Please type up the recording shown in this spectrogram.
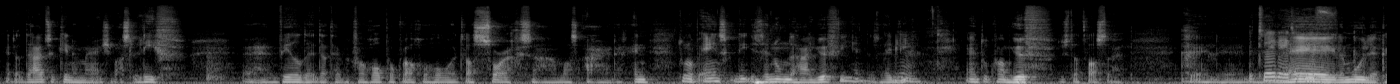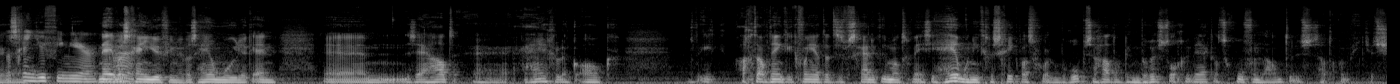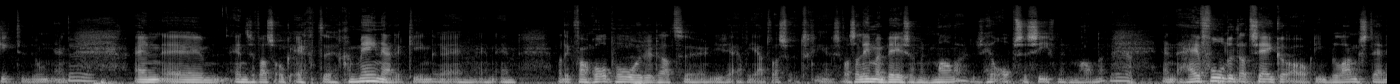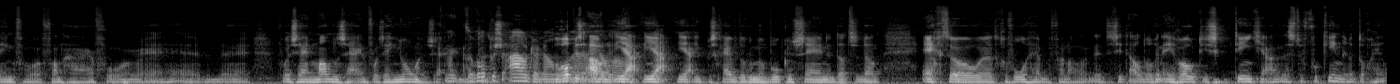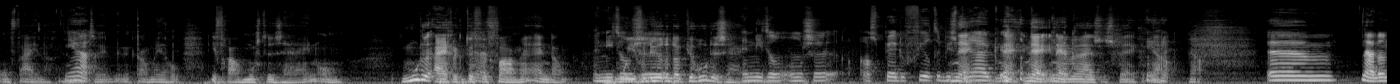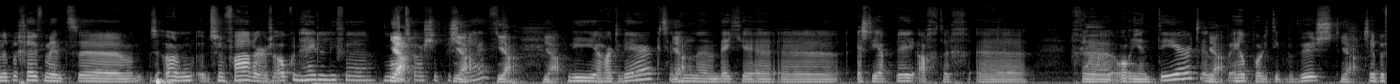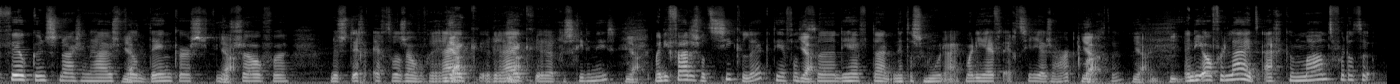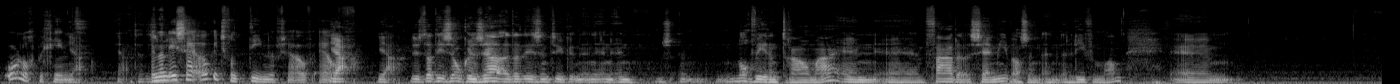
eh, dat Duitse kindermeisje, was lief. eh, wilde, dat heb ik van Rob ook wel gehoord, was zorgzaam, was aardig. En toen opeens, die, ze noemde haar juffie, hè, dat is heel lief. En toen kwam juf, dus dat was de, de, de, de tweede heette hele moeilijke. Was geen juffie meer. Nee, het was Ah. geen juffie meer, het was heel moeilijk. En ehm, zij had eh, eigenlijk ook. Achteraf denk ik van ja, dat is waarschijnlijk iemand geweest die helemaal niet geschikt was voor het beroep. Ze had ook in Brussel gewerkt als gouvernante, dus ze zat ook een beetje chic te doen. En, Mm. en, ehm, en ze was ook echt eh, gemeen naar de kinderen. En, en, en wat ik van Rob hoorde, dat, eh, die zei van ja, het was, het, ze was alleen maar bezig met mannen, dus heel obsessief met mannen. Ja. En hij voelde dat zeker ook, die belangstelling voor, van haar voor, eh, voor zijn man zijn, voor zijn jongen zijn. Nou, Rob is ouder dan Rob is ouder, ja, ja, ja. Ik beschrijf het ook in mijn boek een scène dat ze dan echt zo eh, het gevoel hebben van, oh, er zit al door een erotisch tintje aan. Dat is toch voor kinderen toch heel onveilig. Ja. Dat, eh, dat kan heel, die vrouw moest er zijn om die moeder eigenlijk te Ja. vervangen. En dan En niet, moet om je voortdurend op je hoede zijn. en niet om, om ze als pedofiel te misbruiken. nee, nee, nee, bij wijze van spreken. Ja, Ja. Ehm, nou, dan op een gegeven moment... eh, oh, zijn vader is ook een hele lieve man, Ja. zoals je het beschrijft. ja, ja. Die hard werkt en een beetje SDAP-achtig georiënteerd. En Ja. heel politiek bewust. Ja. Ze hebben veel kunstenaars in huis, veel denkers, filosofen. Dus echt, wel zo'n rijk, rijk eh, geschiedenis. Ja. Maar die vader is wat ziekelijk. Die heeft, wat, eh, die heeft nou, net als zijn moeder eigenlijk, maar die heeft echt serieuze hartklachten. die- En die overlijdt eigenlijk een maand voordat de oorlog begint. ja, ja, dat is En dan is zij ook iets van tien of zo, of elf. Ja, ja, dus dat is ook een, dat is natuurlijk een, een, een, een- nog weer een trauma. En eh, vader Sammy was een, een, een lieve man. Ehm,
